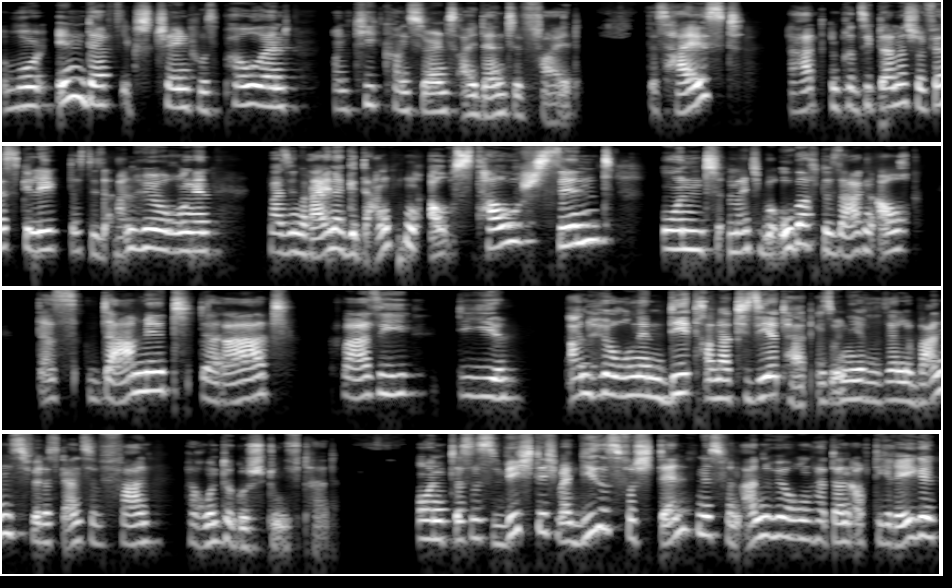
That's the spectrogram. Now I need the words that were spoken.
a more in-depth exchange with Poland on key concerns identified. Das heißt, er hat im Prinzip damals schon festgelegt, dass diese Anhörungen quasi ein reiner Gedankenaustausch sind. Und manche Beobachter sagen auch, dass damit der Rat quasi die Anhörungen dedramatisiert hat, also in ihrer Relevanz für das ganze Verfahren heruntergestuft hat. Und das ist wichtig, weil dieses Verständnis von Anhörungen hat dann auch die Regeln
